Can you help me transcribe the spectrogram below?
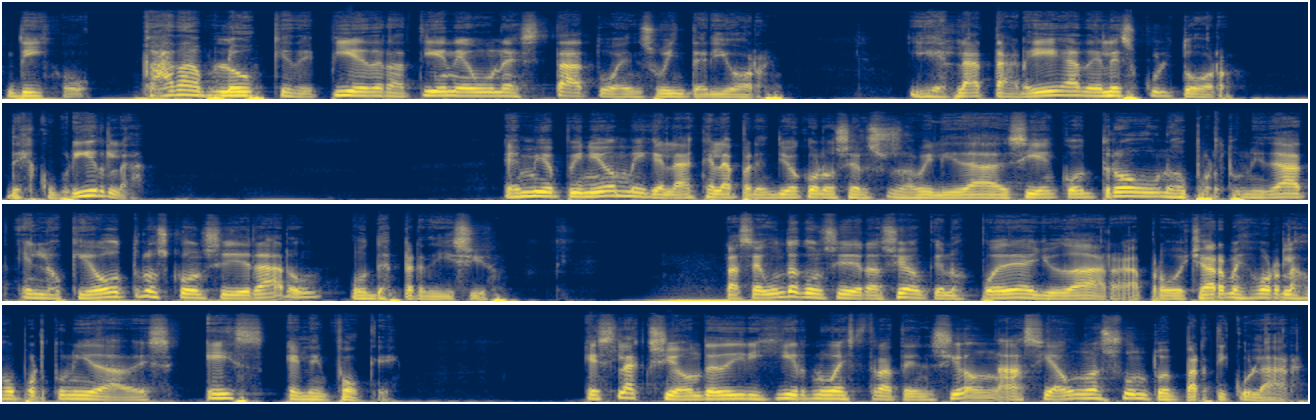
dijo, cada bloque de piedra tiene una estatua en su interior, y es la tarea del escultor descubrirla. En mi opinión, Miguel Ángel aprendió a conocer sus habilidades y encontró una oportunidad en lo que otros consideraron un desperdicio. La segunda consideración que nos puede ayudar a aprovechar mejor las oportunidades es el enfoque. Es la acción de dirigir nuestra atención hacia un asunto en particular.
